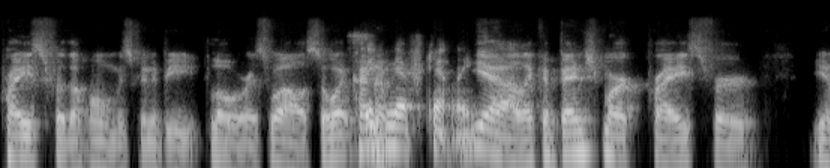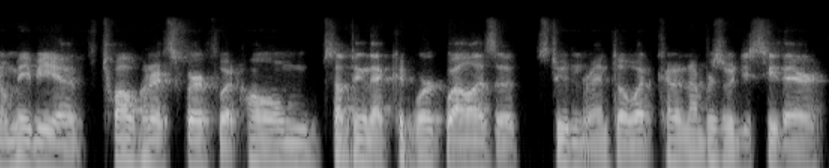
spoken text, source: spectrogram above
price for the home is going to be lower as well. So what kind of significantly? Yeah, like a benchmark price for you know maybe a 1200 square foot home something that could work well as a student rental what kind of numbers would you see there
